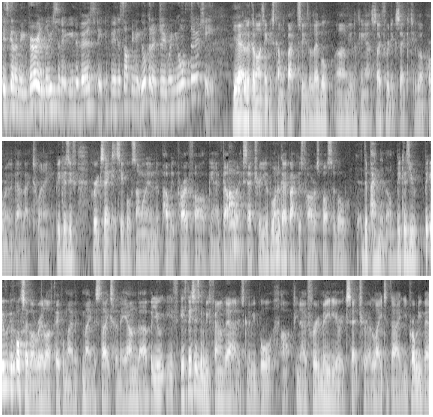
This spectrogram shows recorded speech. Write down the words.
is going to be very loosened at university compared to something that you're going to do when you're 30. Yeah, look, and I think this comes back to the level um, you're looking at. So for an executive, I'll probably go back 20 because if for executive or someone in the public profile, you know, government, Oh. etc., you'd want to go back as far as possible, dependent on because you. But you- you've also got to realise people make make mistakes when they're younger. But you, if, if this is going to be found out and it's going to be brought up, you know, through media, etc., at a later date, you're probably be-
